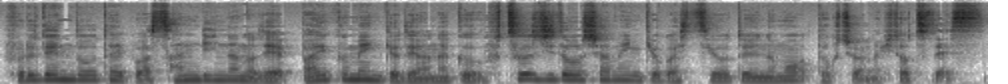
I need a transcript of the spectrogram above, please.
フル電動タイプは三輪なのでバイク免許ではなく普通自動車免許が必要というのも特徴の一つです。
